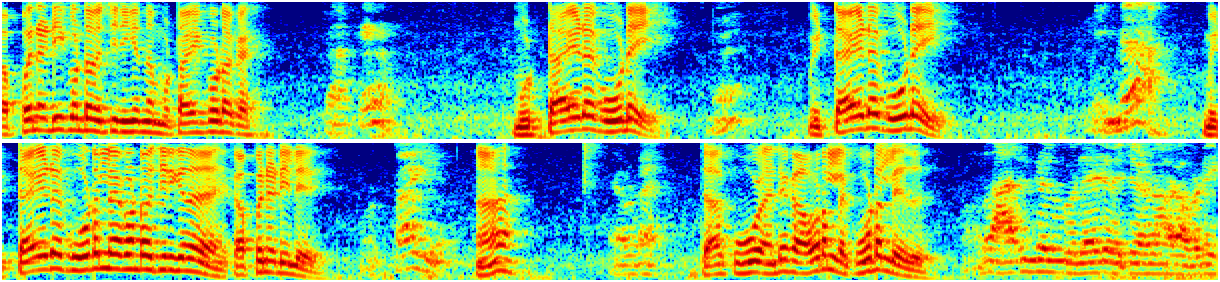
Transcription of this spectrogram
കപ്പനടി കൊണ്ട് വെച്ചിരിക്കുന്ന മുട്ടായി കൂടൊക്കെ മുട്ടായിയുടെ കൂടെ. മിഠായിയുടെ കൂടെ. മിഠായിയുടെ കൂടല്ലേ കൊണ്ട് വെച്ചിരിക്കുന്നത് കപ്പനടിയിൽ ആ? ആ കൂ അതിന്റെ കവറല്ലേ? കൂടല്ലേ ഇത്? ആരെങ്കിലും പിള്ളേർ വെച്ചാണോ അവിടെ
